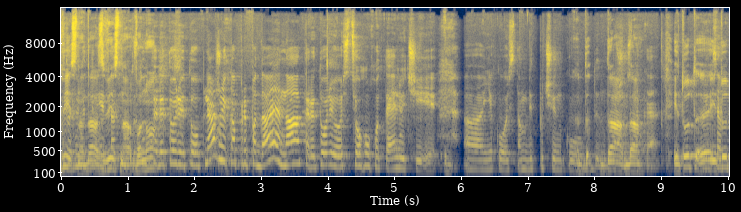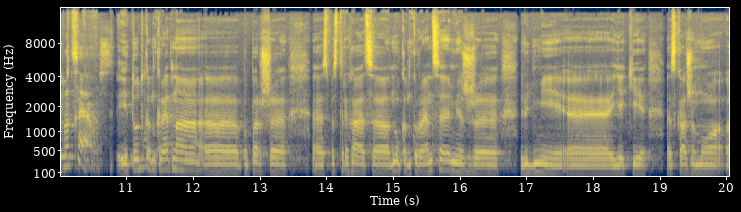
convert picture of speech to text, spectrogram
звісно, да, звісно, тобто воно- територію того пляжу, яка припадає на територію ось цього готелю чи е, якогось там відпочинку будинку. да, щось да. таке. І тут, е, це і тут про це ось. І тут конкретно, е, по-перше, е, спостерігається ну, конкуренція між е, людьми, е, які, скажімо, е,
